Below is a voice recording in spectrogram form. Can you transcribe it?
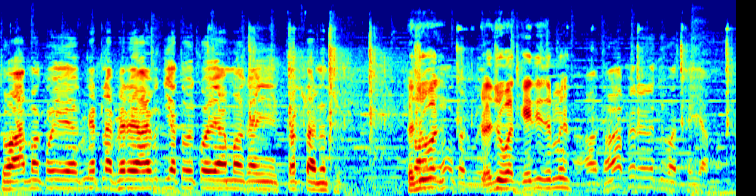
તો આમાં કોઈ કેટલા ફેરે આવી ગયા તો કોઈ આમાં કંઈ કરતા નથી. રજૂઆત? રજૂઆત કરી તમે? આ ઘણા ફેરે રજૂઆત થઈ આમાં.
